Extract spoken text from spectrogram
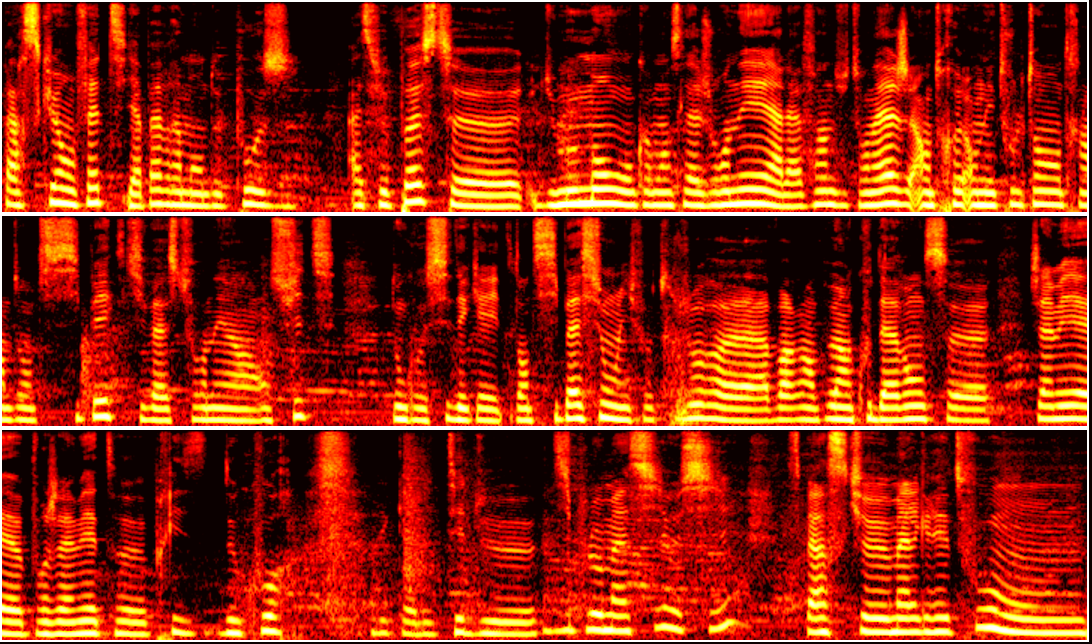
Parce qu'en en fait, il n'y a pas vraiment de pause. À ce poste, euh, du moment où on commence la journée à la fin du tournage, entre, on est tout le temps en train d'anticiper ce qui va se tourner ensuite. Donc aussi des qualités d'anticipation. Il faut toujours euh, avoir un peu un coup d'avance, euh, jamais pour jamais être prise de court. Des qualités de diplomatie aussi. C'est parce que malgré tout, on,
